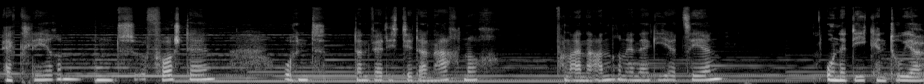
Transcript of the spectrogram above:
erklären und vorstellen und dann werde ich dir danach noch von einer anderen Energie erzählen, ohne die Kentuya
